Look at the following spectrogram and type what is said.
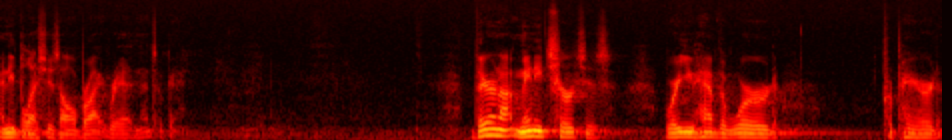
And he blushes all bright red, and that's okay. There are not many churches where you have the word prepared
